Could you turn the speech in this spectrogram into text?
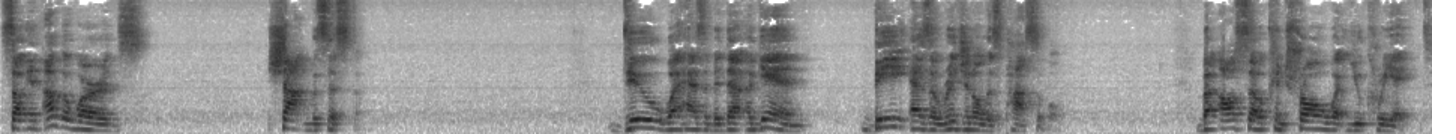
So, in other words, shock the system do what hasn't been done. Again, be as original as possible, but also control what you create.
